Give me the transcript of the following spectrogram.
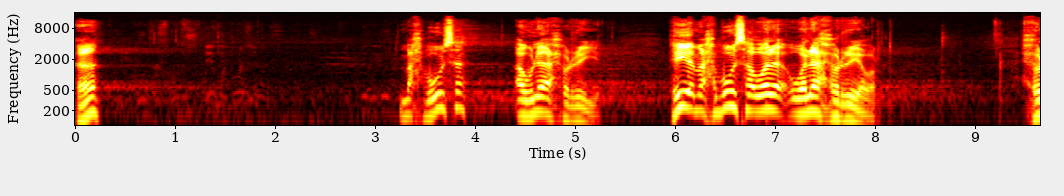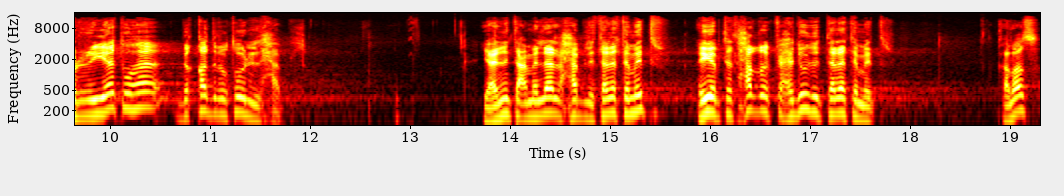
ها؟ محبوسة أو لا حرية؟ هي محبوسة ولا, ولا حرية برضه. حريتها بقدر طول الحبل. يعني انت عامل لها الحبل 3 متر هي بتتحرك في حدود ال 3 متر. خلاص؟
